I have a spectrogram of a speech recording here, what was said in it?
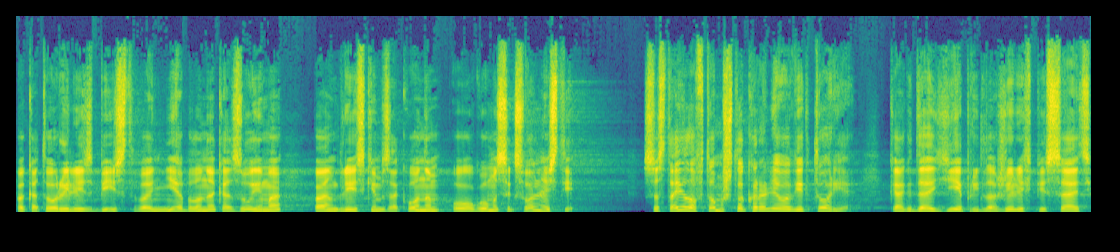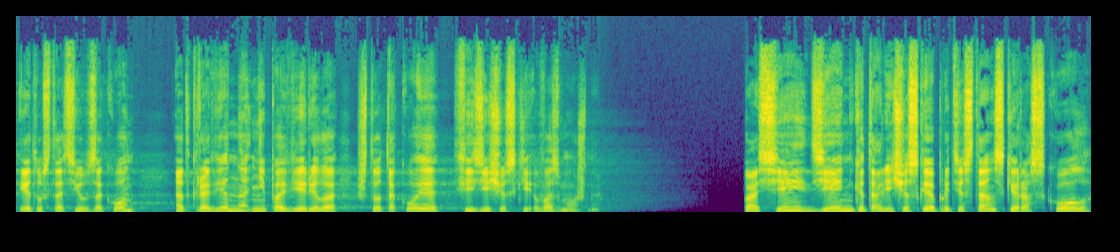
по которой лесбийство не было наказуемо по английским законам о гомосексуальности, состояла в том, что королева Виктория, когда ей предложили вписать эту статью в закон, откровенно не поверила, что такое физически возможно. По сей день католическо-протестантский раскол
